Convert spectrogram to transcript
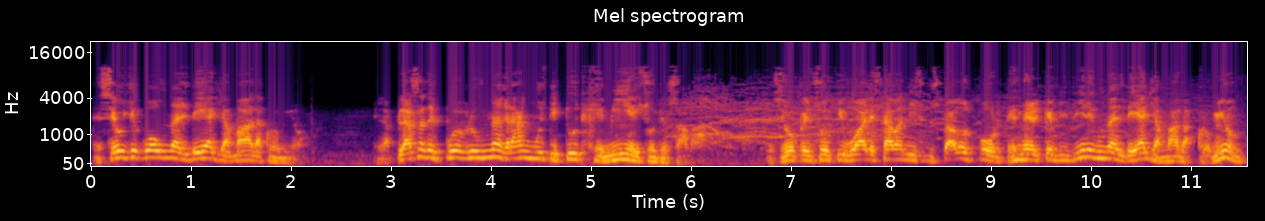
Teseo llegó a una aldea llamada Cromión. En la plaza del pueblo una gran multitud gemía y sollozaba. Teseo pensó que igual estaban disgustados por tener que vivir en una aldea llamada Cromión,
